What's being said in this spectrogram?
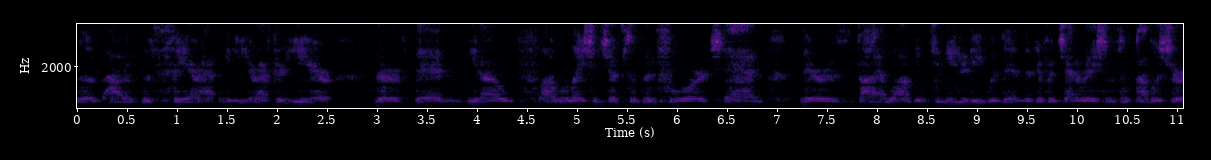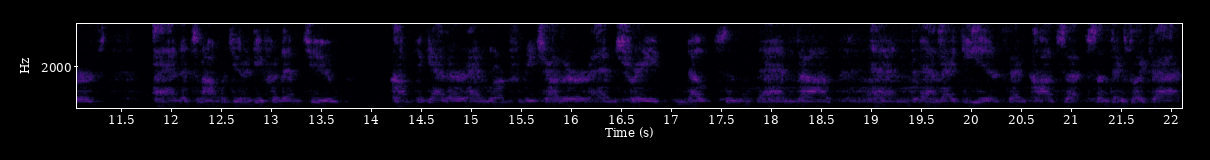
the out of this fair happening year after year. There have been, you know, uh, relationships have been forged, and there's dialogue and community within the different generations of publishers, and it's an opportunity for them to come together and learn from each other and trade notes and and concepts and things like that.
